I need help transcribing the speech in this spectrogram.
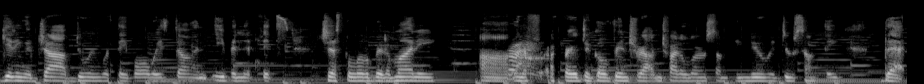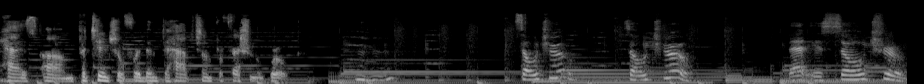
getting a job doing what they've always done, even if it's just a little bit of money um, right. and af- afraid to go venture out and try to learn something new and do something that has um, potential for them to have some professional growth. Mm-hmm. So true. So true. That is so true.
